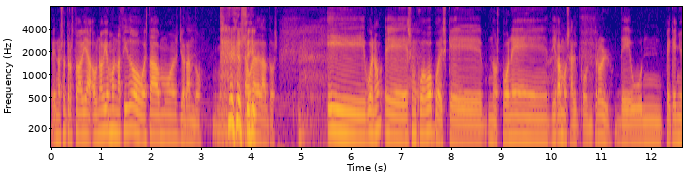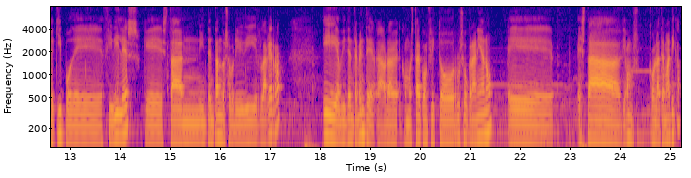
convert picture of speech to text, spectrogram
Eh, nosotros todavía o no habíamos nacido o estábamos llorando. Mm, Sí. una de las dos. Y bueno, eh, es un juego pues que nos pone, digamos, al control de un pequeño equipo de civiles que están intentando sobrevivir la guerra. Y evidentemente, ahora como está el conflicto ruso-ucraniano, eh, está, digamos, con la temática.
